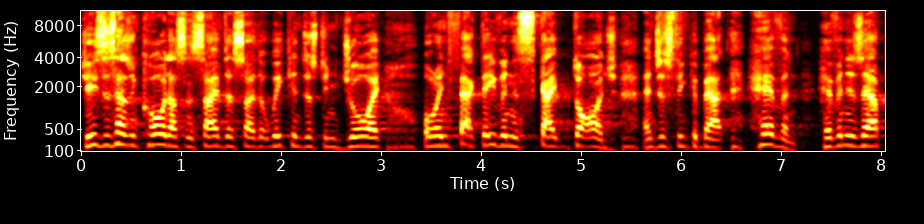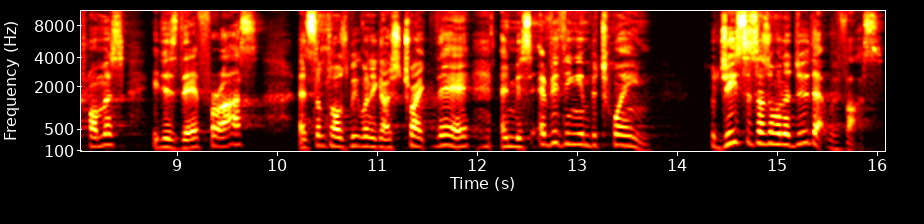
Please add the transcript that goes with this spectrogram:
Jesus hasn't called us and saved us so that we can just enjoy or, in fact, even escape dodge and just think about heaven. Heaven is our promise, it is there for us. And sometimes we want to go straight there and miss everything in between. Well, Jesus doesn't want to do that with us.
